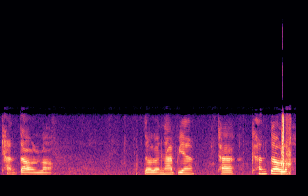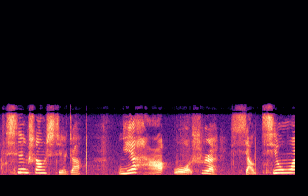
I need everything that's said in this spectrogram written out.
看到了，到了那边，他看到了信上写着。你好，我是小青蛙。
